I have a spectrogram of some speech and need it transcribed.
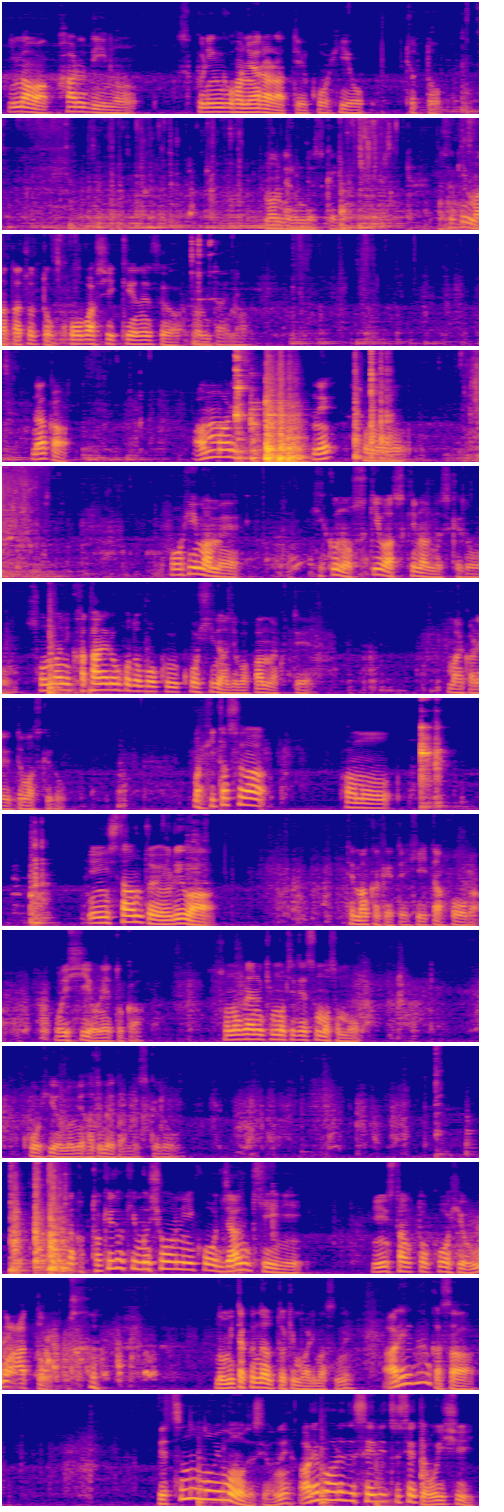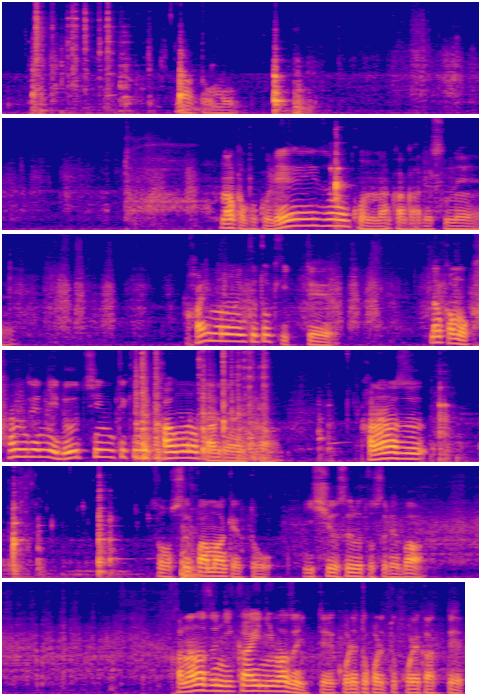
今はカルディのスプリングホニャララっていうコーヒーをちょっと飲んでるんですけど次またちょっと香ばしい系のやつが飲みたいな。なんかあんまりねそのコーヒー豆引くの好きは好きなんですけどそんなに語れるほど僕コーヒーの味わかんなくて前から言ってますけど。まあひたすらあのインスタントよりは手間かけて引いた方が美味しいよねとかそのぐらいの気持ちでそもそもコーヒーを飲み始めたんですけど。なんか時々無性にこうジャンキーにインスタントコーヒーをうわーっと 飲みたくなる時もありますね。あれなんかさ、別の飲み物ですよね。あれはあれで成立してて美味しいなと思う。なんか僕冷蔵庫の中がですね、買い物行く時って、なんかもう完全にルーチン的に買うものってあるじゃないですか。必ずそのスーパーマーケットを一周するとすれば必ず2階にまず行ってこれとこれとこれ買って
